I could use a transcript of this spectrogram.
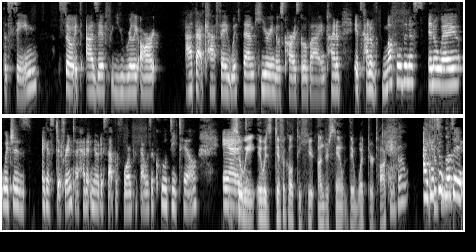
the same so it's as if you really are at that cafe with them hearing those cars go by and kind of it's kind of muffled in a s- in a way which is I guess different. I hadn't noticed that before, but that was a cool detail. And so we it was difficult to hear understand what, they, what they're talking about. I guess it wasn't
